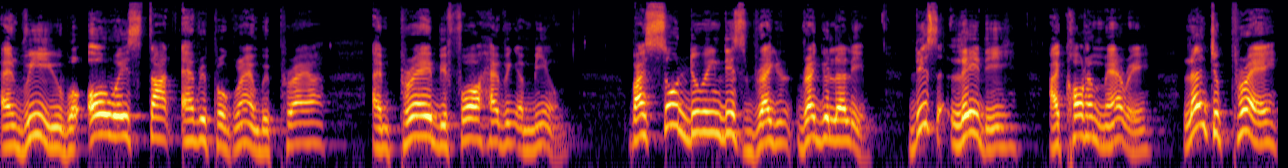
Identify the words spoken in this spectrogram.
And we will always start every program with prayer and pray before having a meal. By so doing this regu- regularly, this lady, I call her Mary, learned to pray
